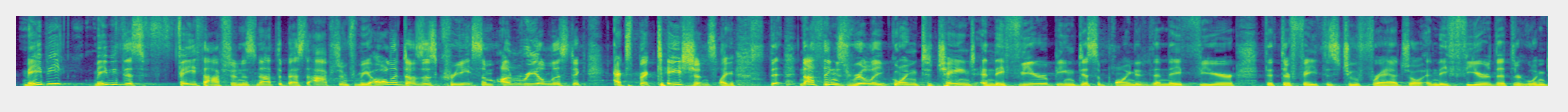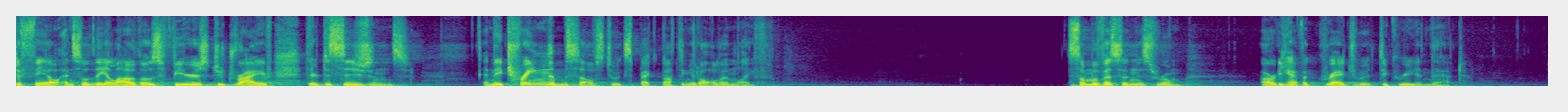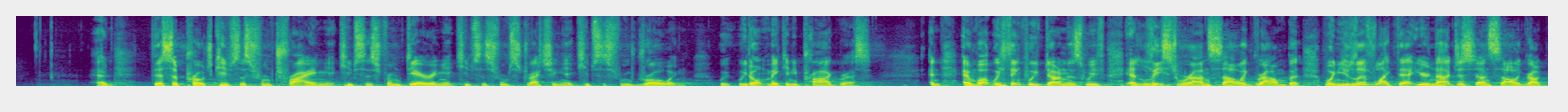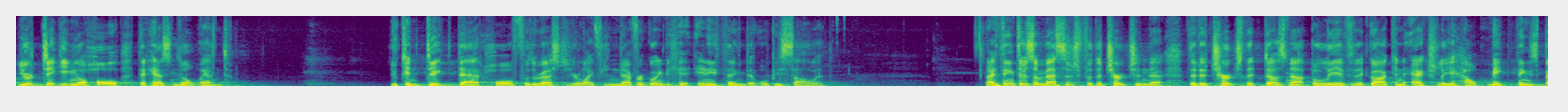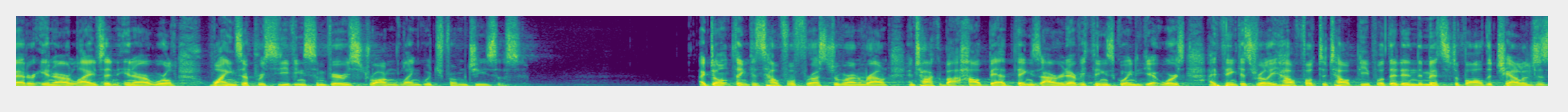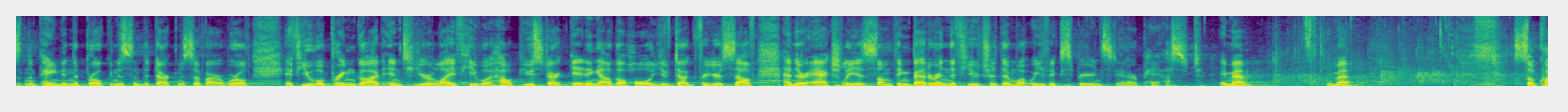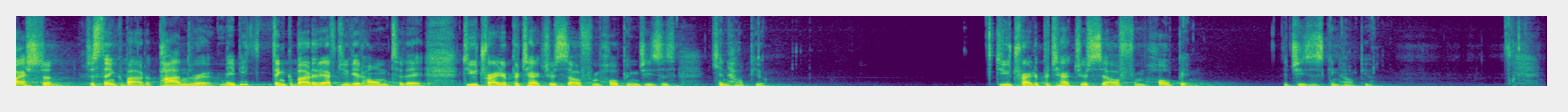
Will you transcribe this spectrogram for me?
maybe, maybe this faith option is not the best option for me. All it does is create some unrealistic expectations. Like that nothing's really going to change, and they fear being disappointed, and they fear that their faith is too fragile, and they fear that they're going to fail. And so they allow those fears to drive their decisions. And they train themselves to expect nothing at all in life. Some of us in this room already have a graduate degree in that. And this approach keeps us from trying, it keeps us from daring, it keeps us from stretching, it keeps us from growing. We, we don't make any progress. And, and what we think we've done is we've, at least we're on solid ground. But when you live like that, you're not just on solid ground, you're digging a hole that has no end. You can dig that hole for the rest of your life. You're never going to hit anything that will be solid. I think there's a message for the church in that, that a church that does not believe that God can actually help make things better in our lives and in our world winds up receiving some very strong language from Jesus. I don't think it's helpful for us to run around and talk about how bad things are and everything's going to get worse. I think it's really helpful to tell people that in the midst of all the challenges and the pain and the brokenness and the darkness of our world, if you will bring God into your life, He will help you start getting out of the hole you've dug for yourself. And there actually is something better in the future than what we've experienced in our past. Amen? Amen. So, question just think about it, ponder it. Maybe think about it after you get home today. Do you try to protect yourself from hoping Jesus can help you? Do you try to protect yourself from hoping that Jesus can help you?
